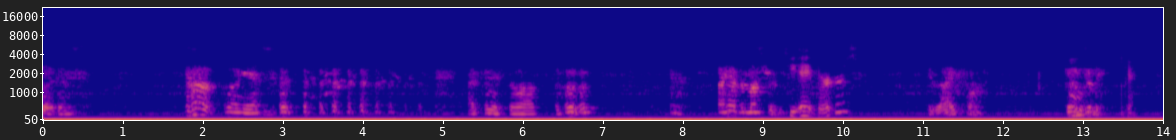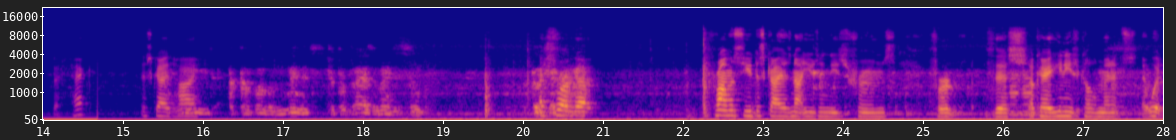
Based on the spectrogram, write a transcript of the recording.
Burgers? Oh, well, yes. I finished them off. I have the mushrooms. He ate burgers? Delightful. Give them to me. Okay. The heck? This guy's high. need a couple of minutes to prepare the medicine. I swear to God. I promise you, this guy is not using these shrooms for this. Okay, he needs a couple minutes. It would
